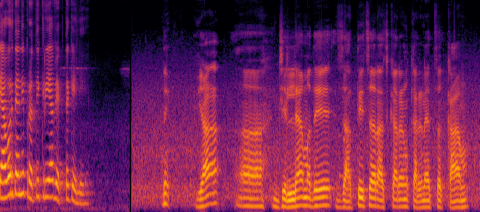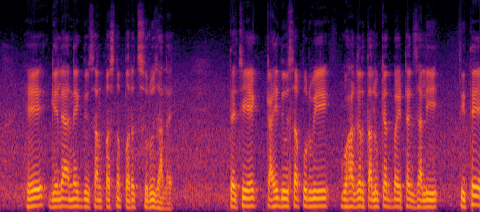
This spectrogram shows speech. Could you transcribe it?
त्यावर त्यांनी प्रतिक्रिया व्यक्त केली. आहे या जिल्ह्यामध्ये जातीचं राजकारण करण्याचं काम हे गेल्या अनेक दिवसांपासून परत सुरू झालं आहे त्याची एक काही दिवसापूर्वी गुहागर तालुक्यात बैठक झाली. तिथे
